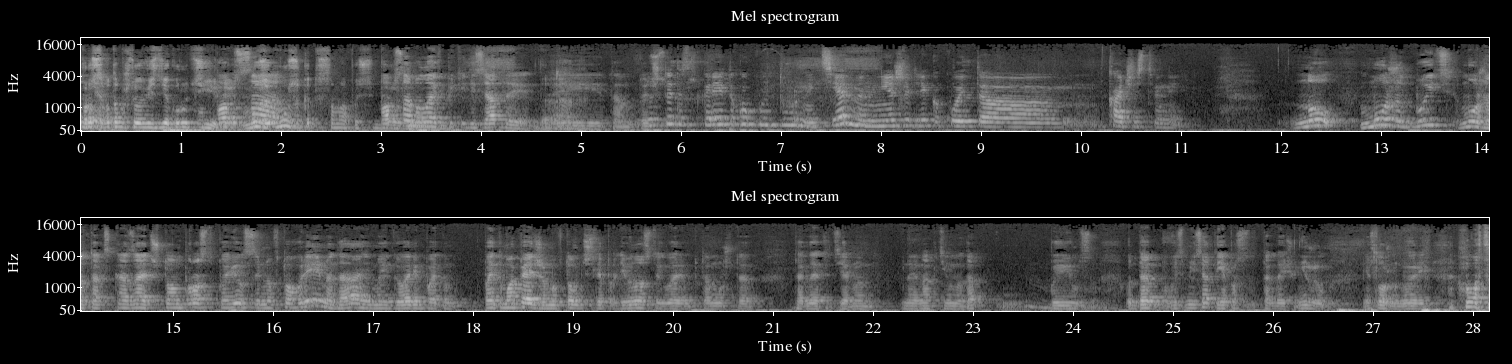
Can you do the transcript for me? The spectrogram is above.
Просто Нет, потому, что его везде крутили. Попса- Музы- музыка-то сама по себе. Попса была и в 50-е, Да. и там, то есть, что это скорее такой культурный термин, нежели какой-то качественный. ну, может быть, можно так сказать, что он просто появился именно в то время, да, и мы говорим поэтому, поэтому опять же мы в том числе про 90-е говорим, потому что тогда этот термин, наверное, активно, да, появился. Вот до 80-е я просто тогда еще не жил, мне сложно говорить. Вот,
